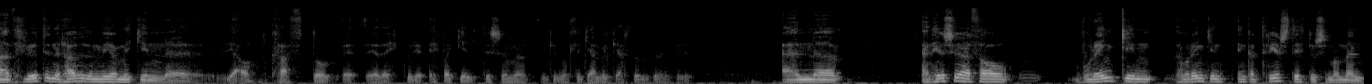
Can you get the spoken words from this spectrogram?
að hlutinir hafðu mjög mikinn uh, já, kraft og, e, eða eitthvað, eitthvað gildi sem við getum alltaf ekki alveg gert en, uh, en hins vegar þá voru engin það voru engin, engar trjastittur sem að menn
